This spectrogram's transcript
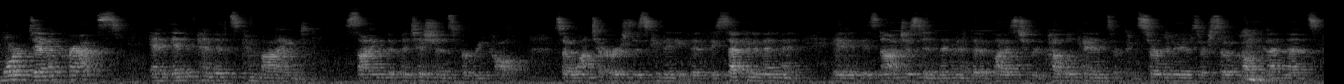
more Democrats and independents combined signed the petitions for recall. So I want to urge this committee that the Second Amendment is not just an amendment that applies to Republicans or conservatives or so-called gun nuts.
